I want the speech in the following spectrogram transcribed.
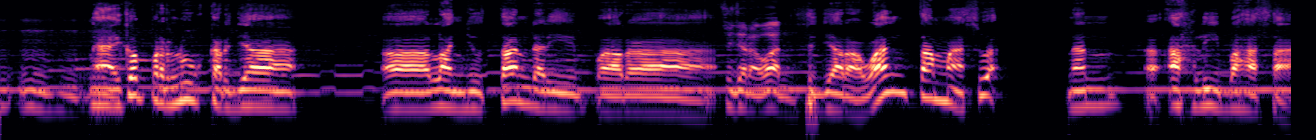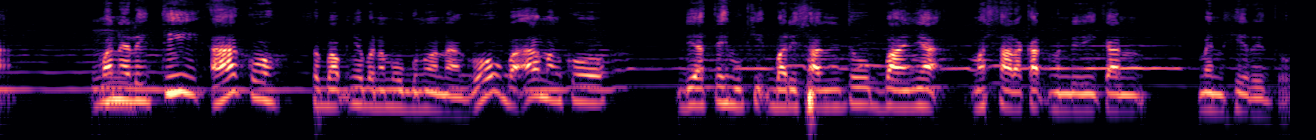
Hmm, hmm. Nah, itu perlu kerja uh, lanjutan dari para sejarawan. sejarawan termasuk dan uh, ahli bahasa. Hmm. Meneliti aku sebabnya bernama Gunung Nago, baa mangko di atas bukit barisan itu banyak masyarakat mendirikan menhir itu.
